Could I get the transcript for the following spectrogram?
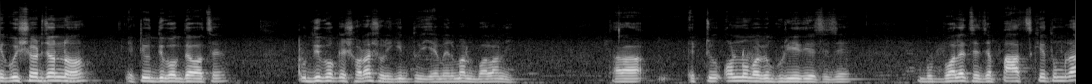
একুশের জন্য একটি উদ্দীপক দেওয়া আছে। উদ্দীপকে সরাসরি কিন্তু এম এর মান বলা নেই। তারা একটু অন্যভাবে ঘুরিয়ে দিয়েছে যে বলেছে যে পাঁচকে তোমরা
